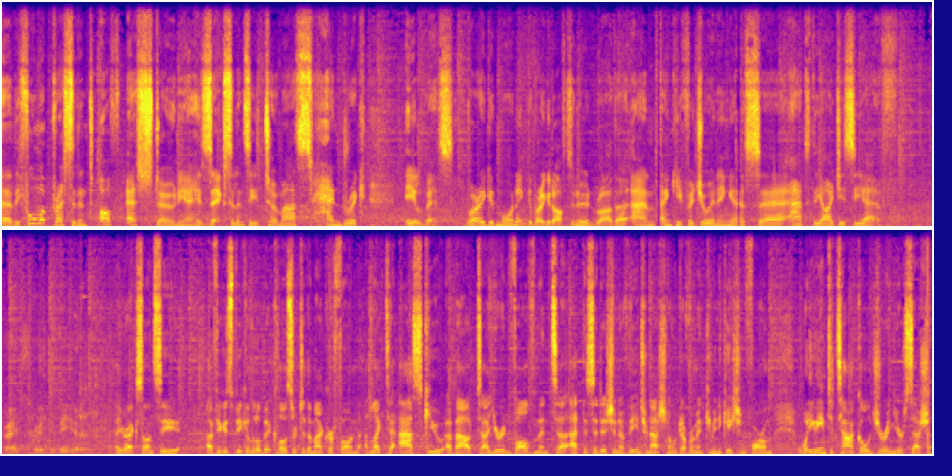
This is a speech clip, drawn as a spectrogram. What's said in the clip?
uh, the former president of Estonia, His Excellency Toomas Hendrik Ilves. Very good morning, very good afternoon, rather, and thank you for joining us uh, at the IGCF. Great, it's great to be here. Uh, Your Excellency, uh, if you could speak a little bit closer to the microphone, I'd like to ask you about uh, your involvement uh, at this edition of the International Government Communication Forum. What do you aim to tackle during your session?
